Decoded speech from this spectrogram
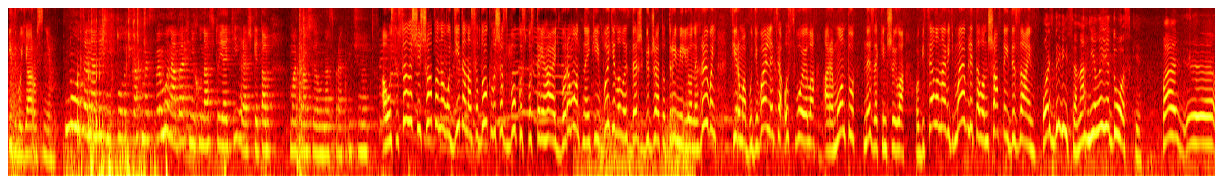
і двоярусні. Ну, це на нижніх полочках ми спимо, на верхніх у нас стоять іграшки, там матраси у нас практично. А ось у селищі Чаплиному діти на садок лише збоку спостерігають, бо ремонт, на який виділили з держбюджету 3 мільйони гривень, фірма-будівельниця освоїла, а ремонту не закінчила. Обіцяла навіть меблі та ландшафтний дизайн. Ось дивіться, нагнили доски, е,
